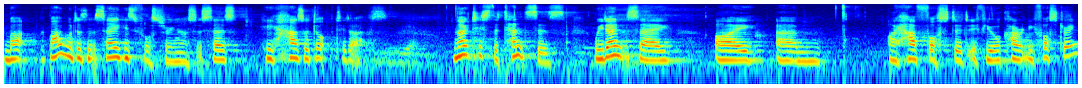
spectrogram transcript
But the Bible doesn't say he's fostering us, it says he has adopted us. Yeah. Notice the tenses. We don't say, I, um, I have fostered if you are currently fostering.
